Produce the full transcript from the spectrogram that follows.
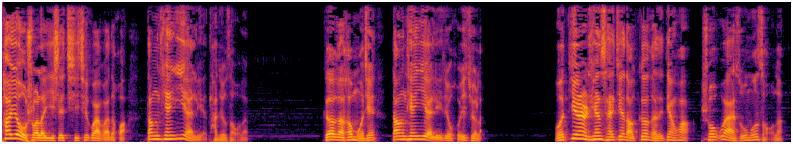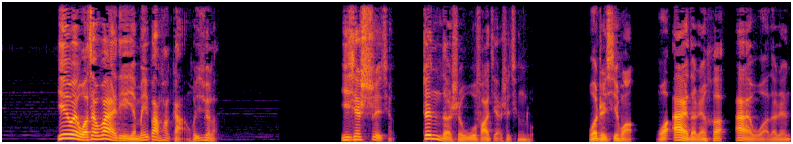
他又说了一些奇奇怪怪的话。当天夜里，他就走了。哥哥和母亲当天夜里就回去了。我第二天才接到哥哥的电话，说外祖母走了。因为我在外地，也没办法赶回去了。一些事情真的是无法解释清楚。我只希望我爱的人和爱我的人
